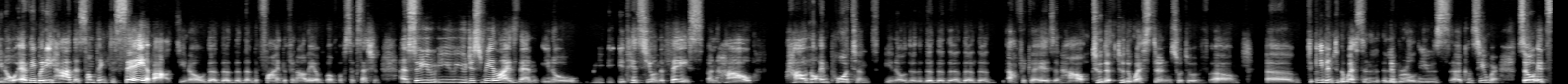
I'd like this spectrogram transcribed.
you know everybody had something to say about you know the the the the, the, fi- the finale of, of, of succession. And so you you you just realize then you know it hits you on the face on how how not important you know the the the the, the, Africa is and how to the to the Western sort of um, uh, to even to the Western liberal news uh, consumer. So it's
